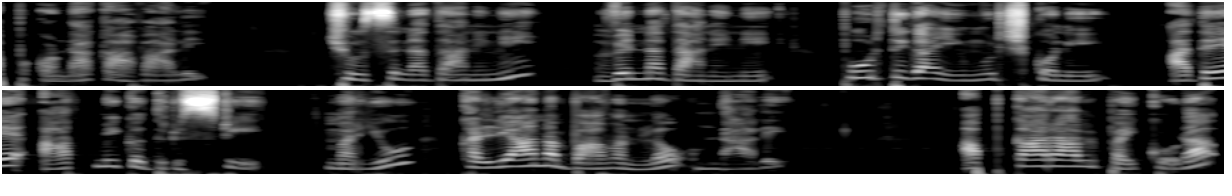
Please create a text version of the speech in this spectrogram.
తప్పకుండా కావాలి. చూసిన దానిని విన్న దానిని పూర్తిగా ఇముడ్చుకొని అదే ఆత్మిక దృష్టి మరియు కళ్యాణ భావంలో ఉండాలి. అపకారాలపై కూడా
